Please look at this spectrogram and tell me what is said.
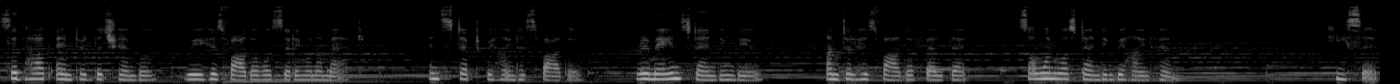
Siddharth entered the chamber where his father was sitting on a mat and stepped behind his father, remained standing there until his father felt that someone was standing behind him. He said,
